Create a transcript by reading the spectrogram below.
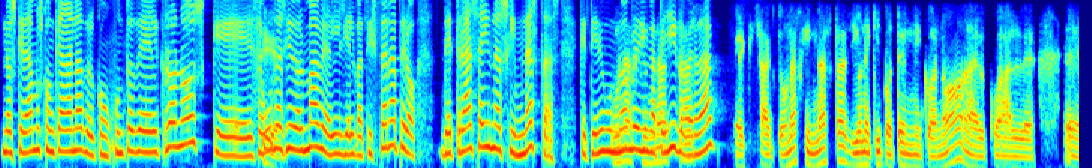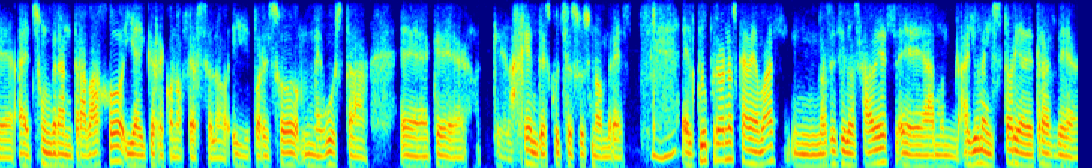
nos quedamos con que ha ganado el conjunto del Cronos, que segundo ha sido el Mabel y el Batistana, pero detrás hay unas gimnastas que tienen un nombre y un apellido, ¿verdad? Exacto, unas gimnastas y un equipo técnico, ¿no? Al cual eh, ha hecho un gran trabajo y hay que reconocérselo. Y por eso me gusta eh, que, que la gente escuche sus nombres. El Club Cronos, que además, no sé si lo sabes, eh, hay una historia detrás de,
